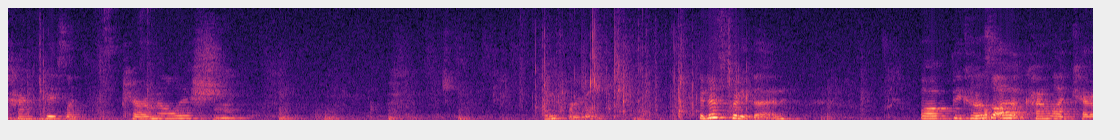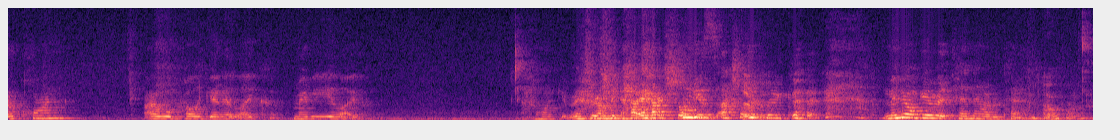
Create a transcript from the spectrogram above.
kind of tastes like caramelish. Mm. I think it's pretty good. It is pretty good. Well, because I kind of like kettle corn, I will probably get it like maybe like I want to give it really high. Actually, it's actually pretty good. Maybe I'll give it ten out of ten. Okay.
